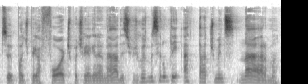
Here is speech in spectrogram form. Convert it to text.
você pode pegar forte, pode pegar granada, esse tipo de coisa, mas você não tem attachments na arma.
